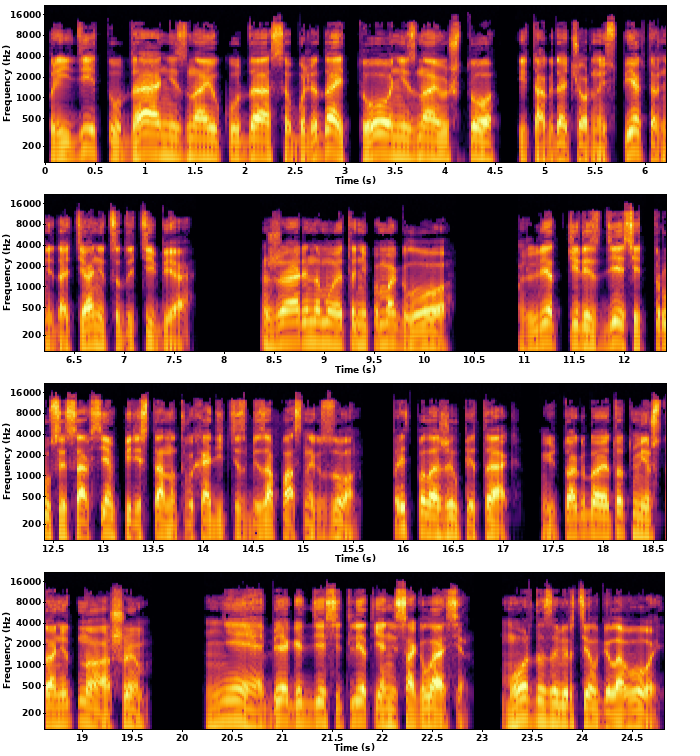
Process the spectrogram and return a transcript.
Приди туда, не знаю куда, соблюдай то, не знаю что, и тогда черный спектр не дотянется до тебя. Жареному это не помогло. Лет через десять трусы совсем перестанут выходить из безопасных зон, предположил Пятак. И тогда этот мир станет нашим. Не, бегать десять лет я не согласен. Морда завертел головой.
